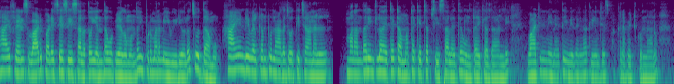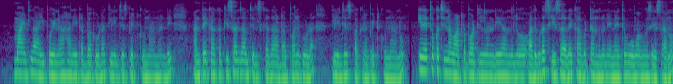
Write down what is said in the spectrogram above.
హాయ్ ఫ్రెండ్స్ వాడి పడేసే సీసాలతో ఎంత ఉపయోగం ఉందో ఇప్పుడు మనం ఈ వీడియోలో చూద్దాము. హాయ్ అండి వెల్కమ్ టు నాగజ్యోతి ఛానల్. మనందరి ఇంట్లో అయితే టమాటా కెచప్ సీసాలు అయితే ఉంటాయి కదా అండి. వాటిని నేనైతే ఈ విధంగా క్లీన్ చేసి పక్కన పెట్టుకున్నాను. మా ఇంట్లో అయిపోయిన హనీ డబ్బా కూడా క్లీన్ చేసి పెట్టుకున్నానండి. అంతేకాక కిసాన్ జామ్ తెలుసు కదా ఆ డబ్బాను కూడా క్లీన్ చేసి పక్కన పెట్టుకున్నాను. ఇదైతే ఒక చిన్న వాటర్ బాటిల్ అండి. అందులో అది కూడా సీసా అదే కాబట్టి అందులో నేనైతే ఓమా పోసేసాను.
